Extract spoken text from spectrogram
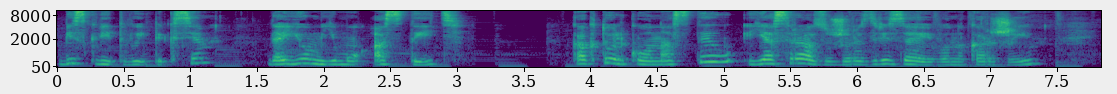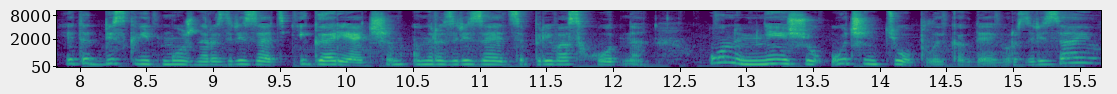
Бисквит выпекся, даем ему остыть. Как только он остыл, я сразу же разрезаю его на коржи. Этот бисквит можно разрезать и горячим, он разрезается превосходно. Он у меня еще очень теплый, когда я его разрезаю.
